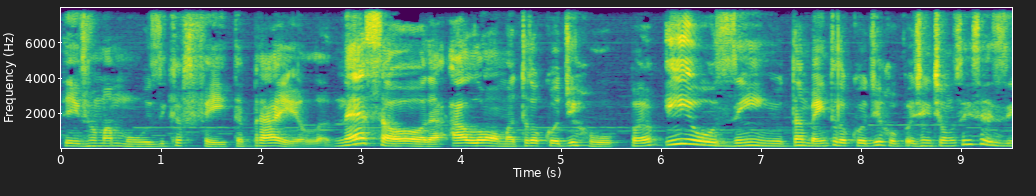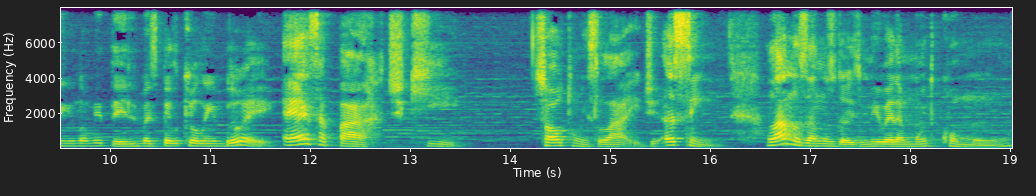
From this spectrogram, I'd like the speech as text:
Teve uma música feita para ela. Nessa hora, a Loma trocou de roupa e o Zinho também trocou de roupa. Gente, eu não sei se é Zinho o nome dele, mas pelo que eu lembro é. Essa parte que solta um slide, assim, Lá nos anos 2000 era muito comum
